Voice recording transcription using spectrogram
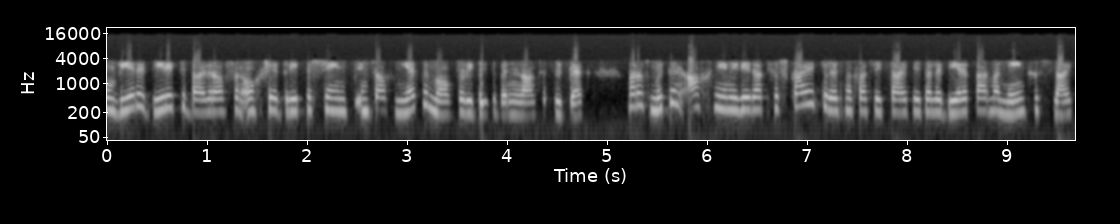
om weer 'n direkte bydrae van ongeveer 3% en selfs meer te maak tot die bruto binnelandse produk. Maar ons moet in ag neem weet dat verskeie toerismefasiliteite het hulle deure permanent gesluit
